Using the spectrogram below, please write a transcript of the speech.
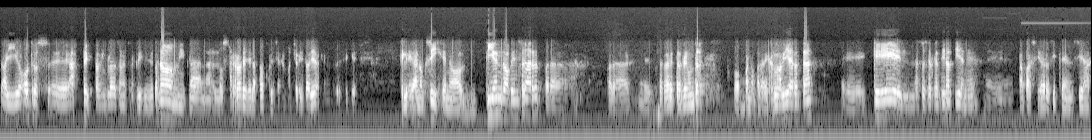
hay otros eh, aspectos vinculados a nuestra crisis económica, a los errores de las dos coaliciones mayoritarias, que me parece que, que le dan oxígeno. Tiendo a pensar, para, para eh, cerrar esta pregunta, o bueno, para dejarlo abierta, eh, que la sociedad argentina tiene eh, capacidad de resistencia,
